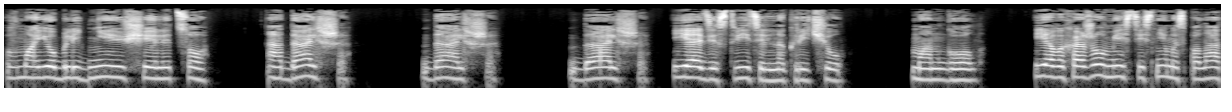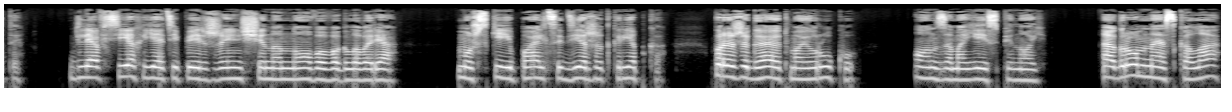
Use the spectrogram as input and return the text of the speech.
в мое бледнеющее лицо. А дальше, дальше, дальше я действительно кричу. Монгол. Я выхожу вместе с ним из палаты. Для всех я теперь женщина нового главаря. Мужские пальцы держат крепко, прожигают мою руку. Он за моей спиной. Огромная скала,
